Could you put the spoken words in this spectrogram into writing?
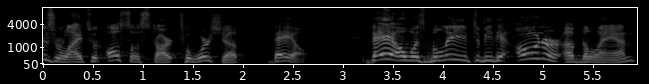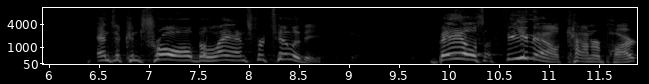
Israelites would also start to worship Baal. Baal was believed to be the owner of the land and to control the land's fertility. Baal's female counterpart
